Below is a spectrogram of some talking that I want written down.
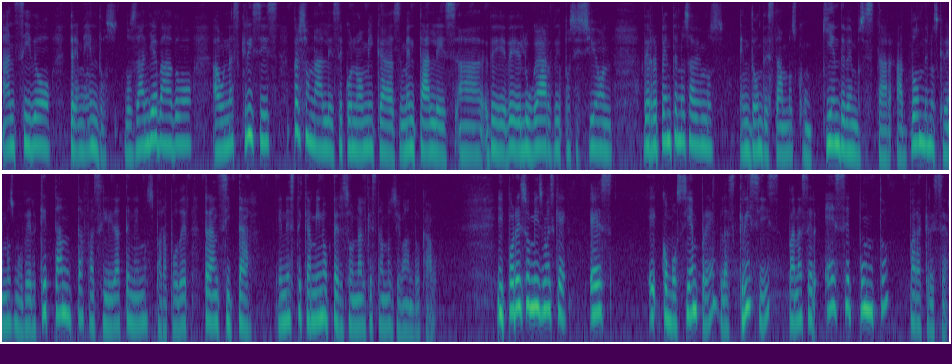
han sido tremendos. Nos han llevado a unas crisis personales, económicas, mentales, ah, de, de lugar, de posición. De repente no sabemos en dónde estamos, con quién debemos estar, a dónde nos queremos mover, qué tanta facilidad tenemos para poder transitar en este camino personal que estamos llevando a cabo. Y por eso mismo es que es, eh, como siempre, las crisis van a ser ese punto para crecer.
